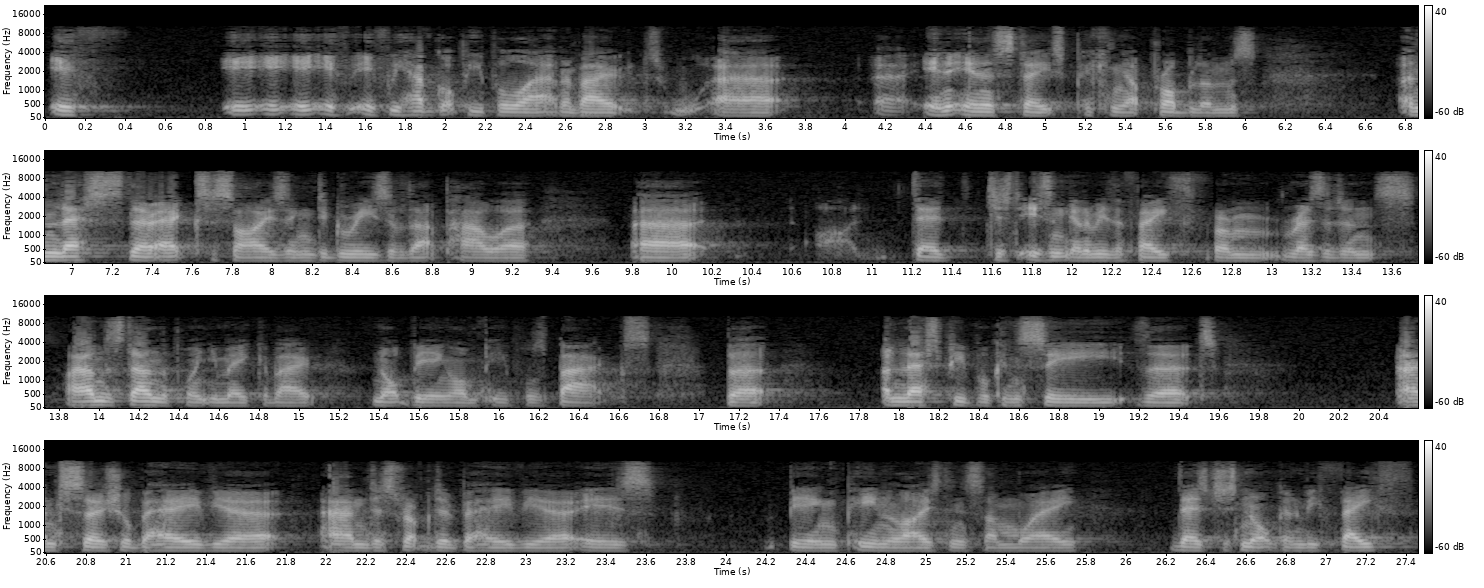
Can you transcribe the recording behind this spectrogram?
if, if, if we have got people out and about uh, uh in inner states picking up problems, unless they're exercising degrees of that power, uh, there just isn't going to be the faith from residents. I understand the point you make about not being on people's backs, but unless people can see that antisocial behaviour and disruptive behaviour is being penalised in some way, there's just not going to be faith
